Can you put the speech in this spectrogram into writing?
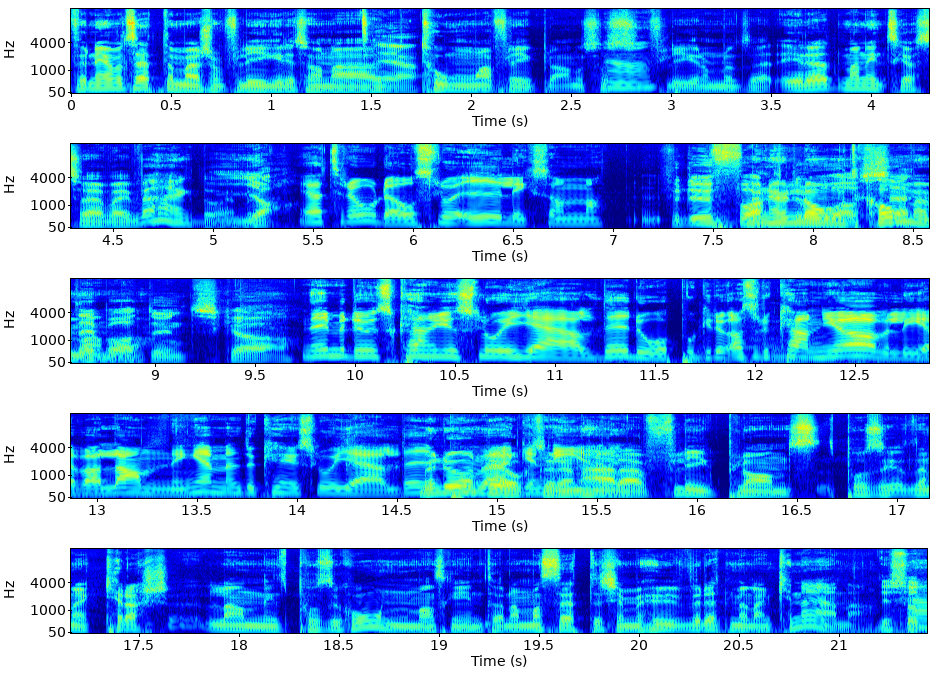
För ni har väl sett de här som flyger i sådana Ja. tomma flygplan, och så Ja. flyger de runt sådär. Är det att man inte ska sväva iväg då? eller? Ja, Jag tror det, och slå i liksom att... för du är fucked hur långt oavsett, kommer det är man bara då? att du inte ska... Nej men du kan ju slå ihjäl dig då på grund... Alltså du kan Mm. ju överleva landningen men du kan ju slå ihjäl dig Men då på undrar jag vägen också den ner. här flygplans, den här kraschlandningspositionen man ska inta, när man sätter sig med huvudet mellan knäna. Det är så att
